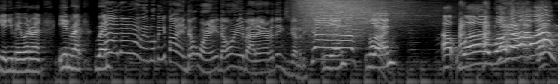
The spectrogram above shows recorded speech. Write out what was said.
Ian, you may want to run. Ian, run, run. No, no, no. It'll be fine. Don't worry. Don't worry about it. Everything's going to be just Ian, fine. Ian. Oh, whoa, whoa, whoa, whoa,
